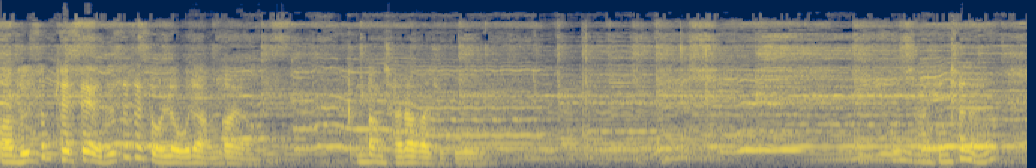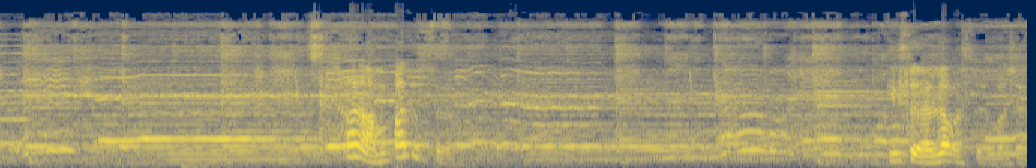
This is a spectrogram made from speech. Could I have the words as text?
아, 눈썹 테스트, 눈썹 테스트 원래 오래 안 가요. 금방 자라가지고. 음, 아, 괜찮아요? 살 안 빠졌어요. 입술 날라갔어요, 맞아요.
